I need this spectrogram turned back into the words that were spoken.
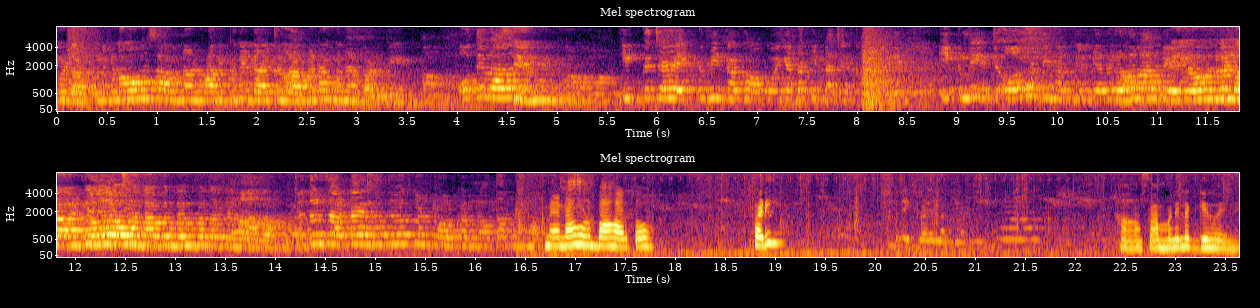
ਪ੍ਰੋਡਕਟ ਲੱਗਣਾ ਉਹ ਹਿਸਾਬ ਨਾਲ ਹਰ ਇੱਕ ਦੀ ਡਾਈਟ ਅਲੱਗ ਢੰਗ ਨਾਲ ਬਣਦੀ। ਹੈ ਉਹਦੇ ਬਾਅਦ Same ਹੀ ਹਾਂ, ਇੱਕ ਚਾਹੇ ਇੱਕ ਮਹੀਨਾ ਖਾਓ ਕੋਈ ਕਹਿੰਦਾ ਕਿੰਨਾ ਚਿਰ ਖਾਓਗੇ ਇੱਕ ਮਹੀਨੇ ਉਹ ਤੁਹਾਡੀ ਮਰਜ਼ੀ ਹੁੰਦੀ ਹੈ ਫਿਰ ਉਹਦੇ ਬਾਅਦ ਵੀ ਫਿਰ ਉਹ ਰਿਜ਼ਲਟ ਜਦੋਂ ਆਉਂਦਾ ਬੰਦੇ ਨੂੰ ਪਤਾ ਚੱਲ ਜਾਂਦਾ ਹਾਂ ਜਦੋਂ ਰਿਜ਼ਲਟ ਆਇਆ ਉਹਦੇ ਬਾਅਦ ਕੰਟਰੋਲ ਕਰਨਾ ਉਹ ਤਾਂ ਆਪਣੇ ਹੱਥ ਮੈਂ ਨਾ ਹੁਣ ਬਾਹਰ ਤੋਂ ਫੜੀ। ਹਾਂ ਸਾਹਮਣੇ ਲੱਗੇ ਹੋਏ ਨੇ।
